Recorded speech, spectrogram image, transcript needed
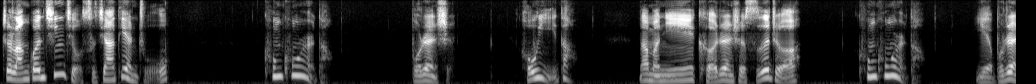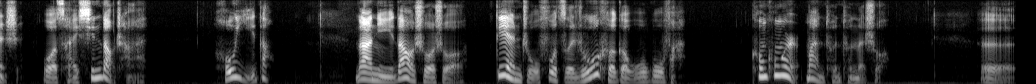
这郎官清酒肆家店主？”空空儿道：“不认识。”侯姨道：“那么你可认识死者？”空空儿道：“也不认识，我才新到长安。”侯姨道：“那你倒说说店主父子如何个无辜法？”空空儿慢吞吞地说：“呃，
